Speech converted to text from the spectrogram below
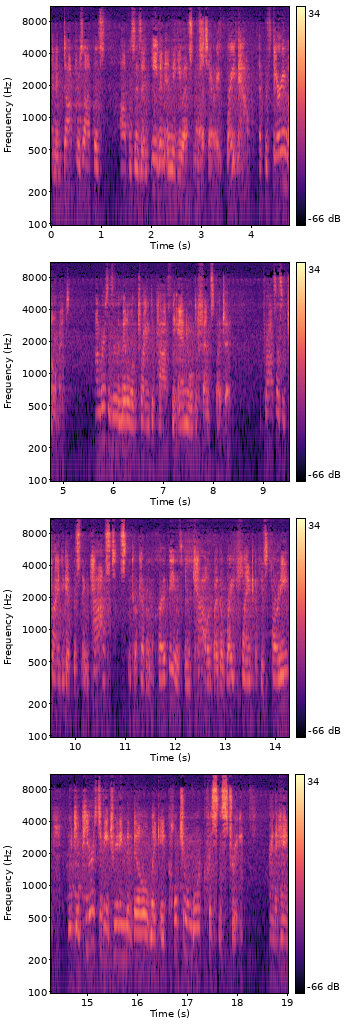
and in doctors' office, offices and even in the U.S. military. Right now, at this very moment, Congress is in the middle of trying to pass the annual defense budget. Process of trying to get this thing passed, Speaker Kevin McCarthy has been cowed by the right flank of his party, which appears to be treating the bill like a culture war Christmas tree, trying to hang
